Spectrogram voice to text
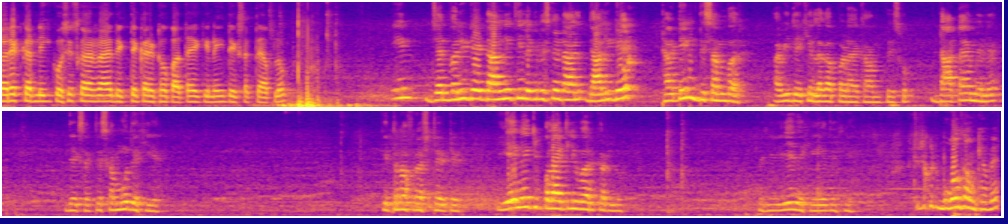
करेक्ट करने की कोशिश कर रहा है देखते करेक्ट हो पाता है कि नहीं देख सकते आप लोग। इन जनवरी डेट डालनी थी लेकिन इसने डाल डाली डेट थर्टीन दिसंबर। अभी देखिए लगा पड़ा है काम पे इसको डाटा है मैंने। देख सकते इसका मुँह देखिए। कितना फ्रस्ट्रेटेड ये नहीं कि पोलाइटली वर्क कर लो। देखिए ये देखिए ये देखिए। तुझे कुछ बोल रहा हूँ क्या मैं?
